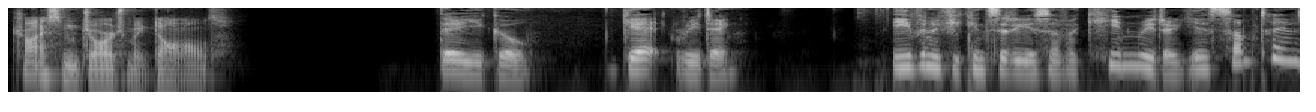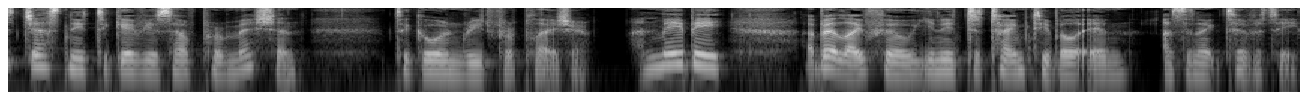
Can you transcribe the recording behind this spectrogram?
try some George MacDonald. There you go. Get reading. Even if you consider yourself a keen reader, you sometimes just need to give yourself permission to go and read for pleasure. And maybe, a bit like Phil, you need to timetable it in as an activity.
